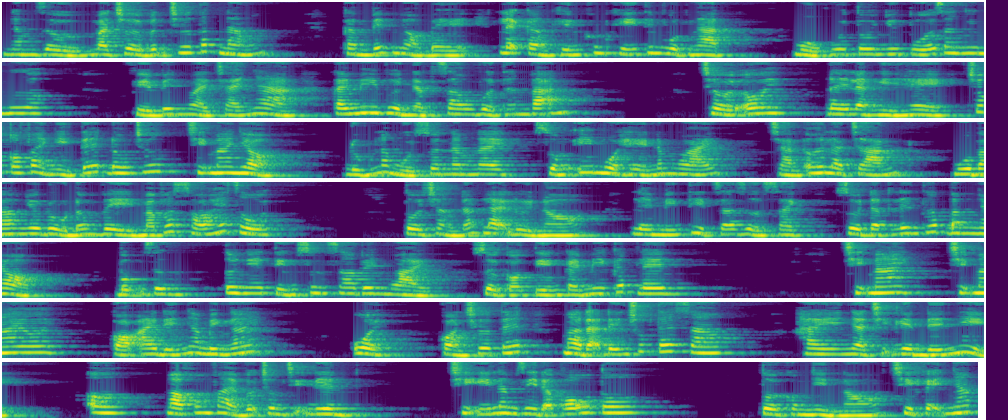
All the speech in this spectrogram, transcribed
5 giờ mà trời vẫn chưa tắt nắng. Căn bếp nhỏ bé lại càng khiến không khí thêm ngột ngạt, mồ hôi tôi như túa ra như mưa. Phía bên ngoài trái nhà, cái mi vừa nhặt rau vừa than vãn. Trời ơi, đây là nghỉ hè, chứ có phải nghỉ Tết đâu chứ, chị Mai nhở? Đúng là mùa xuân năm nay, xuống y mùa hè năm ngoái. Chán ơi là chán, mua bao nhiêu đồ đông về mà vứt xó hết rồi. Tôi chẳng đáp lại lời nó, lấy miếng thịt ra rửa sạch rồi đặt lên thớp băm nhỏ Bỗng dưng, tôi nghe tiếng xôn xao bên ngoài, rồi có tiếng cái mi cất lên. Chị Mai, chị Mai ơi, có ai đến nhà mình ấy? Ui, còn chưa Tết mà đã đến chúc Tết sao? Hay nhà chị liền đến nhỉ? Ơ, mà không phải vợ chồng chị liền. Chị ý làm gì đã có ô tô? Tôi không nhìn nó, chỉ khẽ nhắc.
